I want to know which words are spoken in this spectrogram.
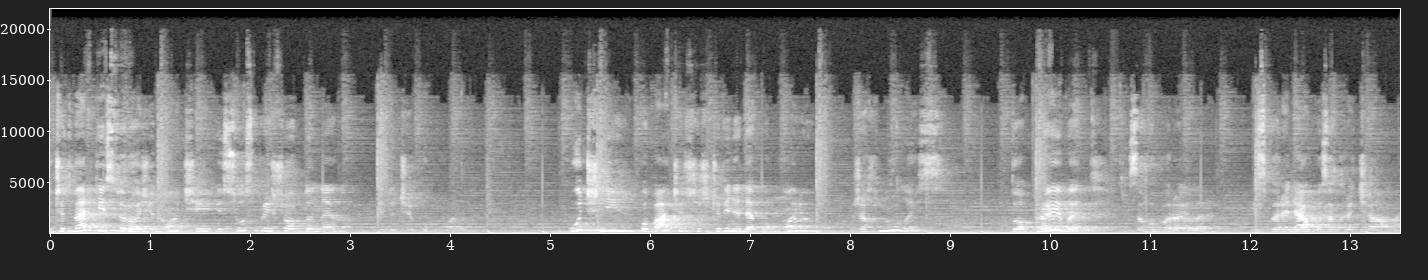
У четвертій сторожі ночі Ісус прийшов до них, ідучи по морю. Учні, побачивши, що він іде по морю, жахнулись. То привид, заговорили, і з переляку закричали.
